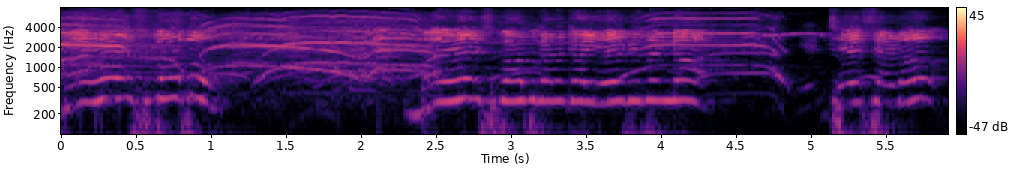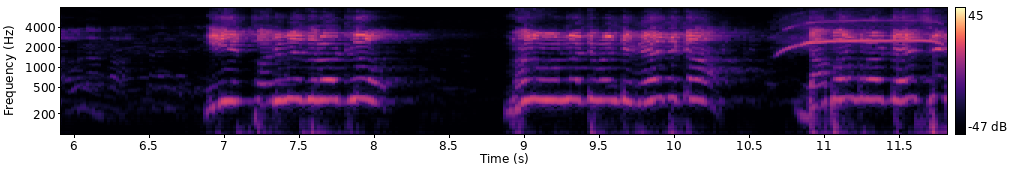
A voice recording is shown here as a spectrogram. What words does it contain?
మహేష్ బాబు మహేష్ బాబు కనుక ఏ విధంగా చేశాడో ఈ తొమ్మిది రోడ్లు మనం ఉన్నటువంటి వేదిక డబల్ రోడ్ వేసి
